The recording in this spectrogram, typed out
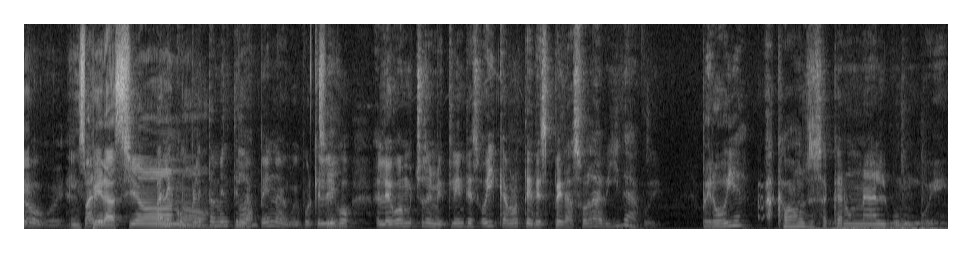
Claro, güey. Vale- inspiración. Vale, o- completamente ¿no? la pena, güey. Porque Sí. le, digo, le digo a muchos de mis clientes, oye, cabrón, te despedazó la vida, güey. Pero oye, acabamos de sacar un álbum, güey.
